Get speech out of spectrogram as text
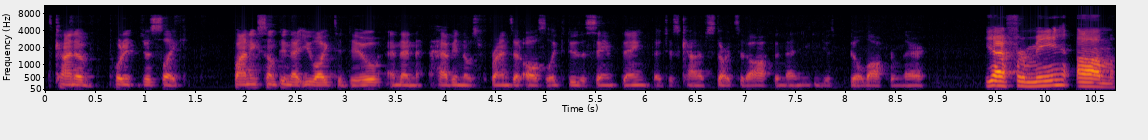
It's kind of putting just like finding something that you like to do, and then having those friends that also like to do the same thing. That just kind of starts it off, and then you can just build off from there. Yeah, for me, um,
